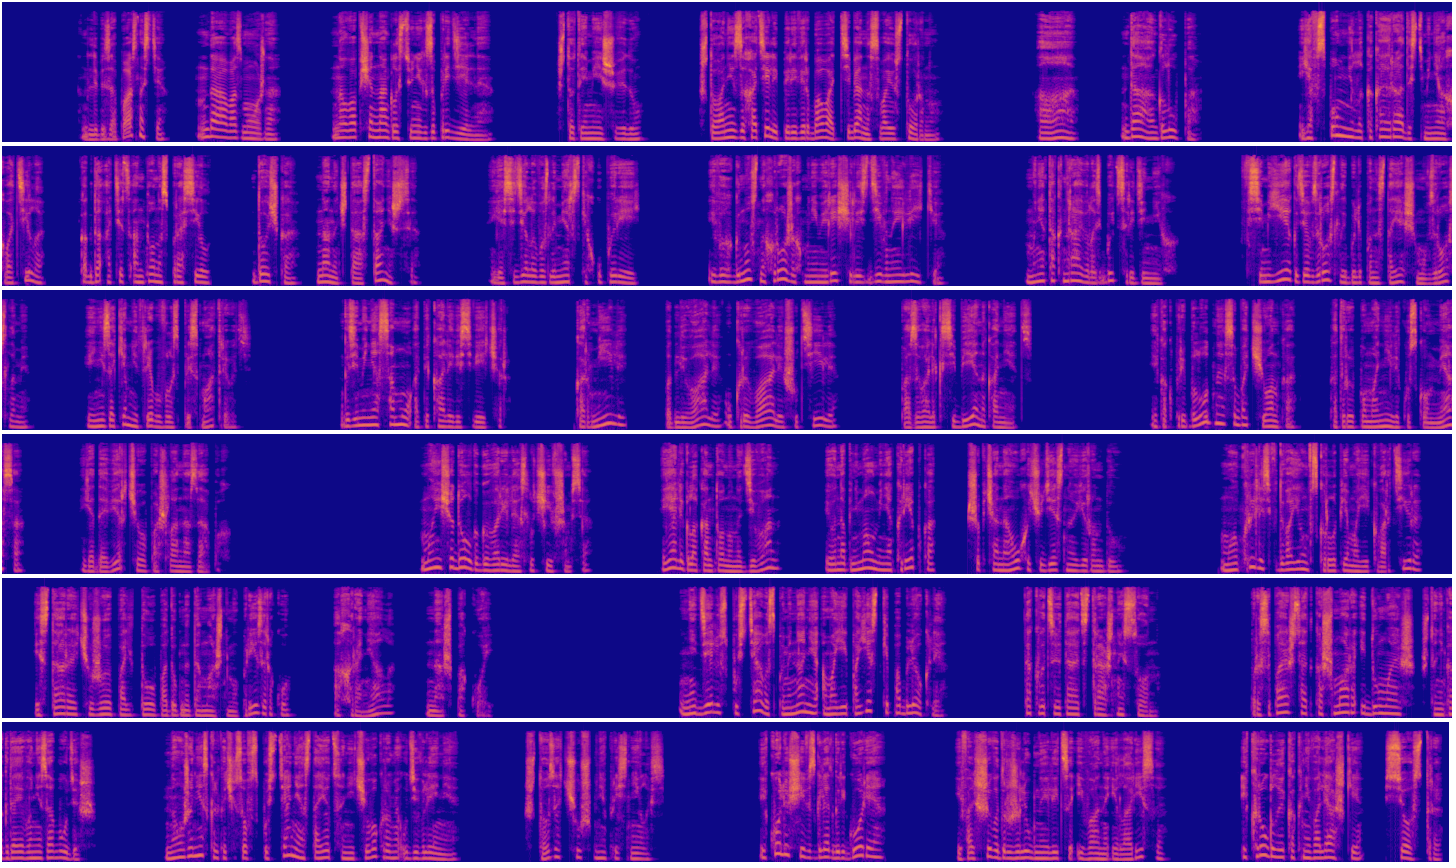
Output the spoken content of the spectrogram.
Для безопасности? Да, возможно. Но вообще наглость у них запредельная. Что ты имеешь в виду? Что они захотели перевербовать тебя на свою сторону. А, да, глупо. Я вспомнила, какая радость меня охватила, когда отец Антона спросил, «Дочка, на ночь-то останешься?» Я сидела возле мерзких упырей, и в их гнусных рожах мне мерещились дивные лики. Мне так нравилось быть среди них. В семье, где взрослые были по-настоящему взрослыми, и ни за кем не требовалось присматривать. Где меня саму опекали весь вечер. Кормили, Подливали, укрывали, шутили. Позвали к себе, наконец. И как приблудная собачонка, которую поманили куском мяса, я доверчиво пошла на запах. Мы еще долго говорили о случившемся. Я легла к Антону на диван, и он обнимал меня крепко, шепча на ухо чудесную ерунду. Мы укрылись вдвоем в скорлупе моей квартиры, и старое чужое пальто, подобно домашнему призраку, охраняло наш покой. Неделю спустя воспоминания о моей поездке поблекли. Так выцветает страшный сон. Просыпаешься от кошмара и думаешь, что никогда его не забудешь. Но уже несколько часов спустя не остается ничего, кроме удивления. Что за чушь мне приснилась? И колющий взгляд Григория, и фальшиво-дружелюбные лица Ивана и Ларисы, и круглые, как неваляшки, сестры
